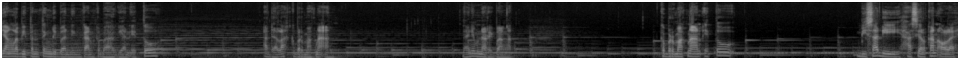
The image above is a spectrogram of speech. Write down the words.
yang lebih penting dibandingkan kebahagiaan itu adalah kebermaknaan. Nah ini menarik banget. Kebermaknaan itu bisa dihasilkan oleh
